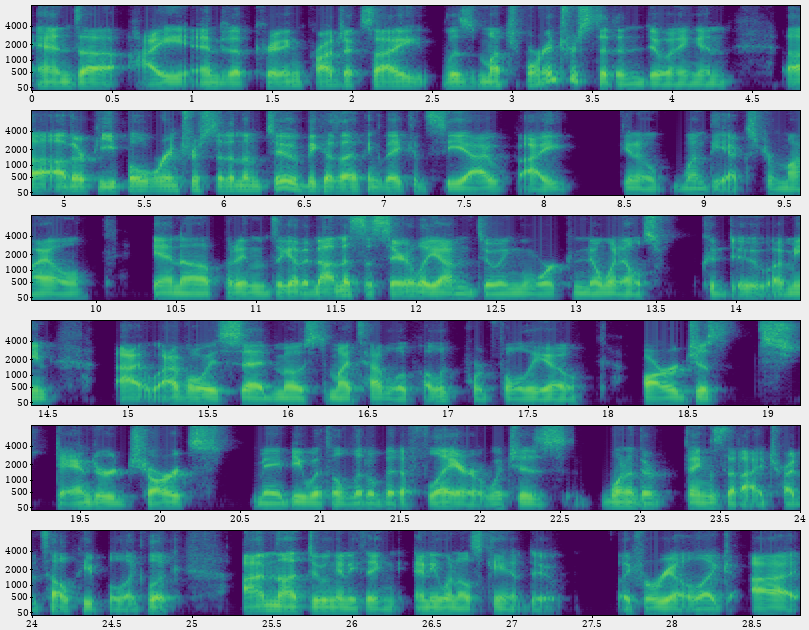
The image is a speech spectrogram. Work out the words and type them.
and uh, I ended up creating projects I was much more interested in doing, and uh, other people were interested in them too because I think they could see I I you know went the extra mile in uh, putting them together. Not necessarily I'm doing work no one else could do. I mean, I, I've always said most of my Tableau Public portfolio are just standard charts maybe with a little bit of flair, which is one of the things that I try to tell people like, look, I'm not doing anything anyone else can't do like for real like i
